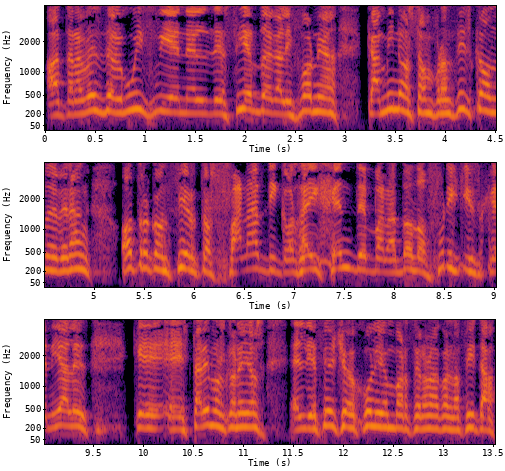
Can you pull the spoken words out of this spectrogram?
a través del wifi en el desierto de California, camino a San Francisco, donde verán otros conciertos fanáticos. Hay gente para todo, frikis geniales, que estaremos con ellos el 18 de julio en Barcelona con la cita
